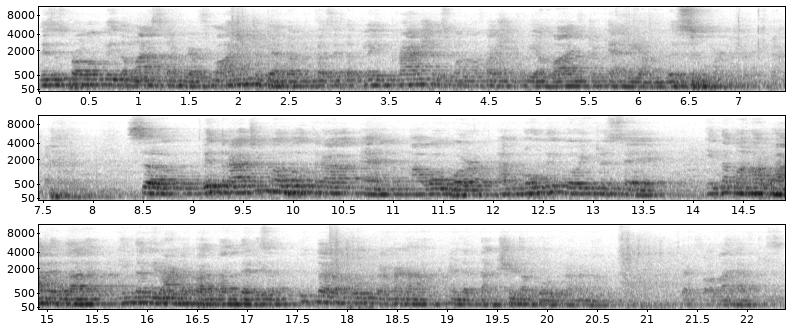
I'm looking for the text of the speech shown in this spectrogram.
this is probably the last time we are flying together because if the plane crashes, one of us should be alive to carry on this work. so with Rajiv Malhotra and our work, I'm only going to say, in the Mahabharata, in the Virata Parvan, there is an Uttara Gograhana That's all I have to say.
